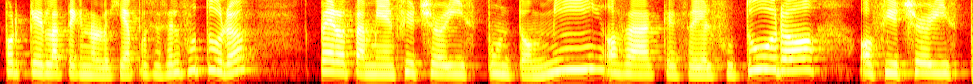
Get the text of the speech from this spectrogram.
porque la tecnología pues es el futuro, pero también futureast.me, o sea que soy el futuro, o futureast.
